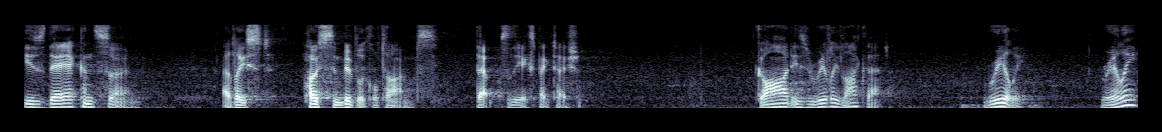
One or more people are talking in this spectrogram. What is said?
is their concern. At least, hosts in biblical times. That was the expectation. God is really like that. Really? Really?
